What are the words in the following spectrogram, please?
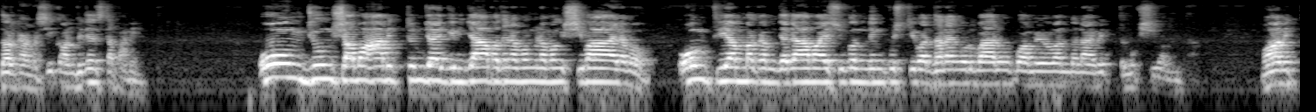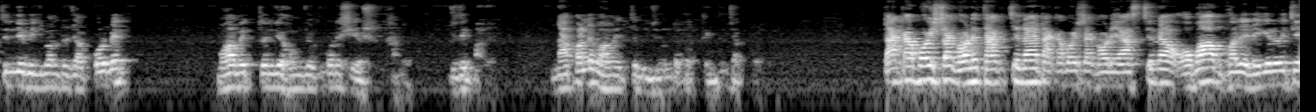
দরকার না সেই কনফিডেন্সটা পাবেন ওং জুং স মহামৃত্যুঞ্জয় গিরিজাপদে নমং নমং শিবায় নম। ওং ত্রিয়ম্বকম যজামায় সুগন্ধিং পুষ্টিবর্ধনাং বন্দনায় মৃত্যু মুখ শিবন্তা মহামৃত্যুঞ্জয় বীজমন্ত্র জপ করবেন। মহামৃত্যুঞ্জয় হোম যোগ করে সেই ওষুধ খাবেন, যদি পারেন। না পারলে মহামৃত্যু বীজ মন্ত্র প্রত্যেকদিন জপ করবেন। টাকা পয়সা ঘরে থাকছে না, টাকা পয়সা ঘরে আসছে না, অভাব ঘরে লেগে রয়েছে,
